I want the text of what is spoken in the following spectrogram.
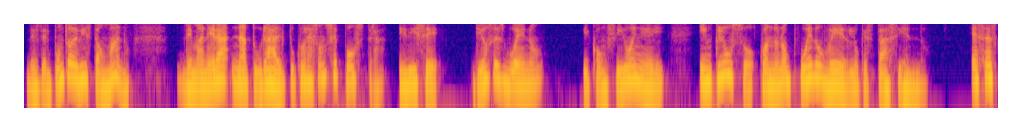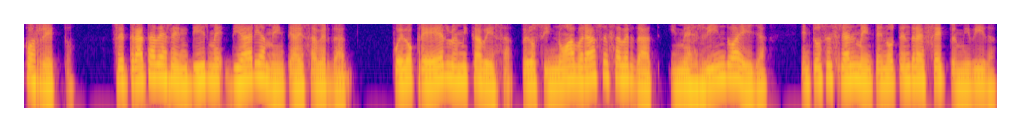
desde el punto de vista humano, de manera natural, tu corazón se postra y dice, Dios es bueno y confío en Él, incluso cuando no puedo ver lo que está haciendo. Eso es correcto. Se trata de rendirme diariamente a esa verdad Puedo creerlo en mi cabeza, pero si no abrazo esa verdad y me rindo a ella, entonces realmente no tendrá efecto en mi vida.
